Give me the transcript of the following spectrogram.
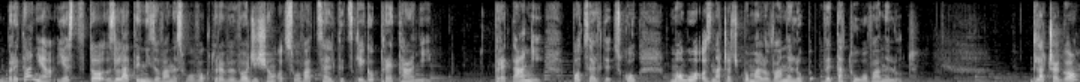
Brytania jest to zlatynizowane słowo, które wywodzi się od słowa celtyckiego pretani. Pretani po celtycku mogło oznaczać pomalowany lub wytatuowany lud. Dlaczego?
